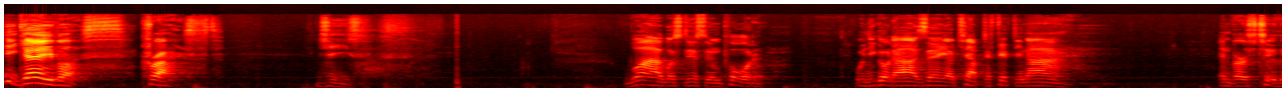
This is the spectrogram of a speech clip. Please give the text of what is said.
He gave us Christ Jesus. Why was this important? When you go to Isaiah chapter 59 and verse 2.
